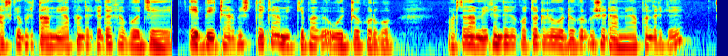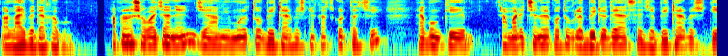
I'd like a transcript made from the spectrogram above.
আজকের ভিডিওতে আমি আপনাদেরকে দেখাবো যে এই বিট হারভেস্ট থেকে আমি কীভাবে উইথড্র করব। অর্থাৎ আমি এখান থেকে কত ডলার উইথড্র করব সেটা আমি আপনাদেরকে লাইভে দেখাবো। আপনারা সবাই জানেন যে আমি মূলত বিট হারভেস্ট নিয়ে কাজ করতেছি এবং কি আমার এই চ্যানেলে কতগুলো ভিডিও দেওয়া আছে যে বিট হারভেস্ট কি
